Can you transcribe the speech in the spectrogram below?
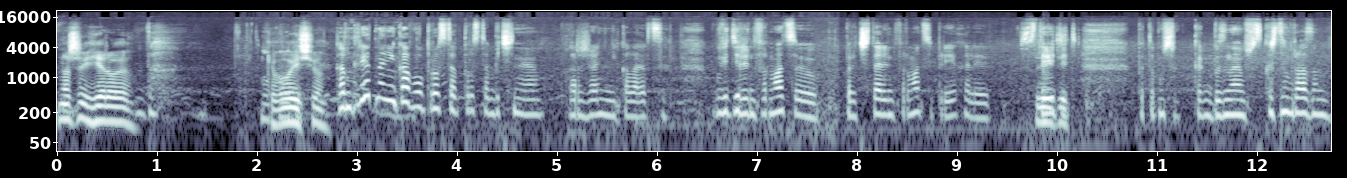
Наших героев. Ну, Кого еще? Конкретно никого, просто, просто обычные горожане, николаевцы. Увидели информацию, прочитали информацию, приехали встретить. Встретить. Потому что, как бы знаем, что с каждым разом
